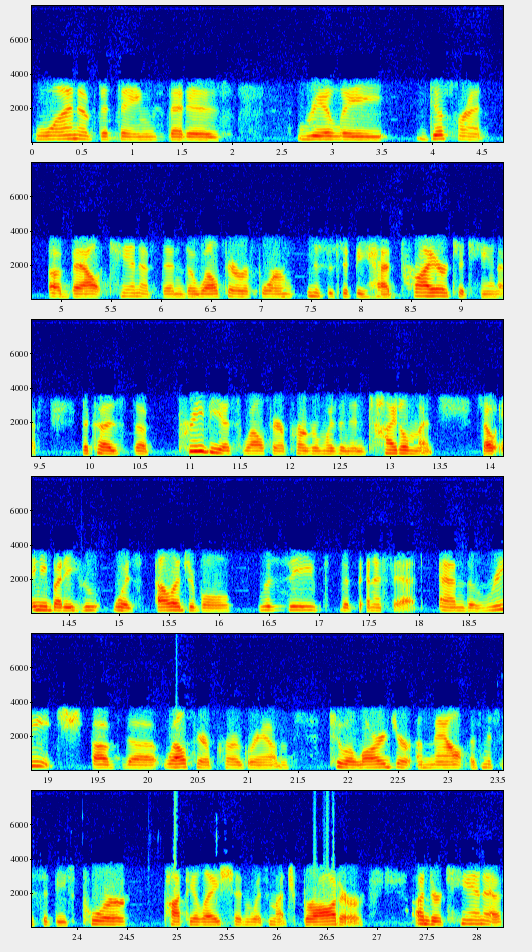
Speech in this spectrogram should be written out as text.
one of the things that is really different about TANF than the welfare reform Mississippi had prior to TANF, because the previous welfare program was an entitlement. So anybody who was eligible received the benefit and the reach of the welfare program to a larger amount of Mississippi's poor population was much broader. Under TANF,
